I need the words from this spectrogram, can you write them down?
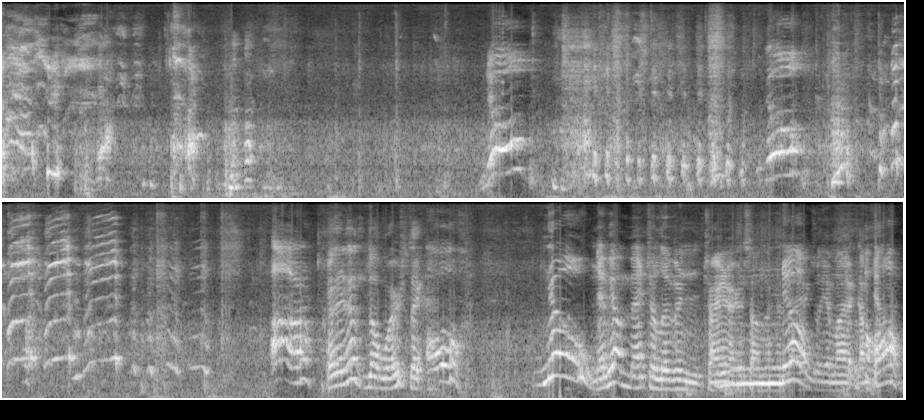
Nope. nope. uh. This is the worst thing. Oh. No. Maybe I'm meant to live in China or something. No. Actually, I'm, like, I'm Oh. down.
